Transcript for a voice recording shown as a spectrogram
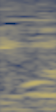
一个？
